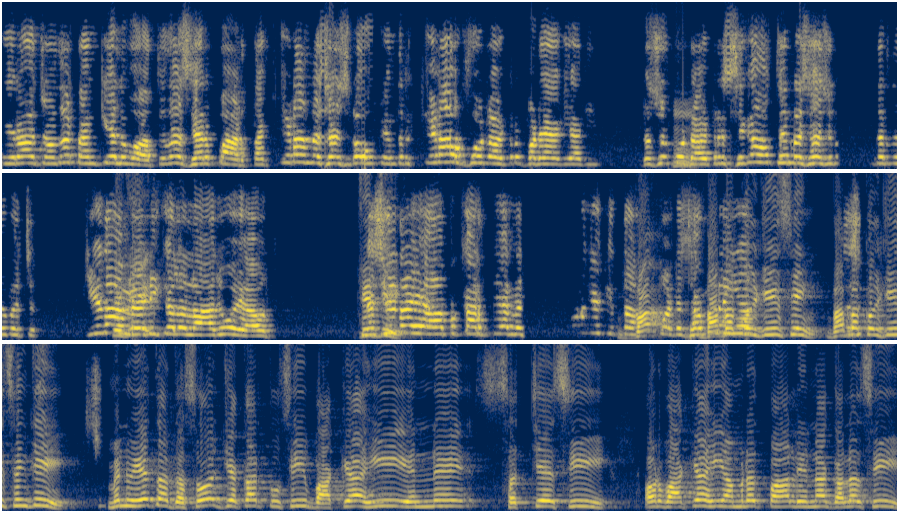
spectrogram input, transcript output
13 14 ਟੰਕੇ ਲਵਾਤੇ ਦਾ ਸਿਰ ਪਾੜ ਤੱਕ ਕਿਹੜਾ ਨਸ਼ਾ ਛਡਾਊ ਕੇਂਦਰ ਕਿਹੜਾ ਉਫੋ ਡਾਕਟਰ ਫੜਿਆ ਗਿਆ ਜੀ? ਦੱਸੋ ਕੋਈ ਡਾਕਟਰ ਸੀਗਾ ਉੱਥੇ ਨਸ਼ਾ ਕੇਂਦਰ ਦੇ ਵਿੱਚ? ਕਿਹੜਾ ਮੈਡੀਕਲ ਇਲਾਜ ਹੋਇਆ ਉੱਥੇ? ਜੀ। ਦਾ ਆਪ ਕਰਦੇ ਆ ਬਾਬਾ। ਕੁਲਜੀਤ ਸਿੰਘ ਬਾਬਾ ਕੁਲਜੀਤ ਸਿੰਘ ਜੀ ਮੈਨੂੰ ਇਹ ਤਾਂ ਦੱਸੋ ਜੇਕਰ ਤੁਸੀਂ ਵਾਕਿਆ ਹੀ ਇੰਨੇ ਸੱਚੇ ਸੀ ਔਰ ਵਾਕਿਆ ਹੀ ਅੰਮ੍ਰਿਤਪਾਲ ਇੰਨਾ ਗਲਤ ਸੀ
